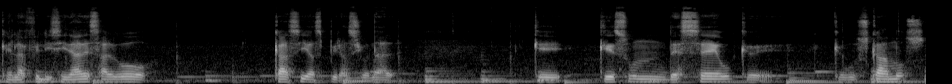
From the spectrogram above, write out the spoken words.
que la felicidad es algo casi aspiracional, que, que es un deseo que, que buscamos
